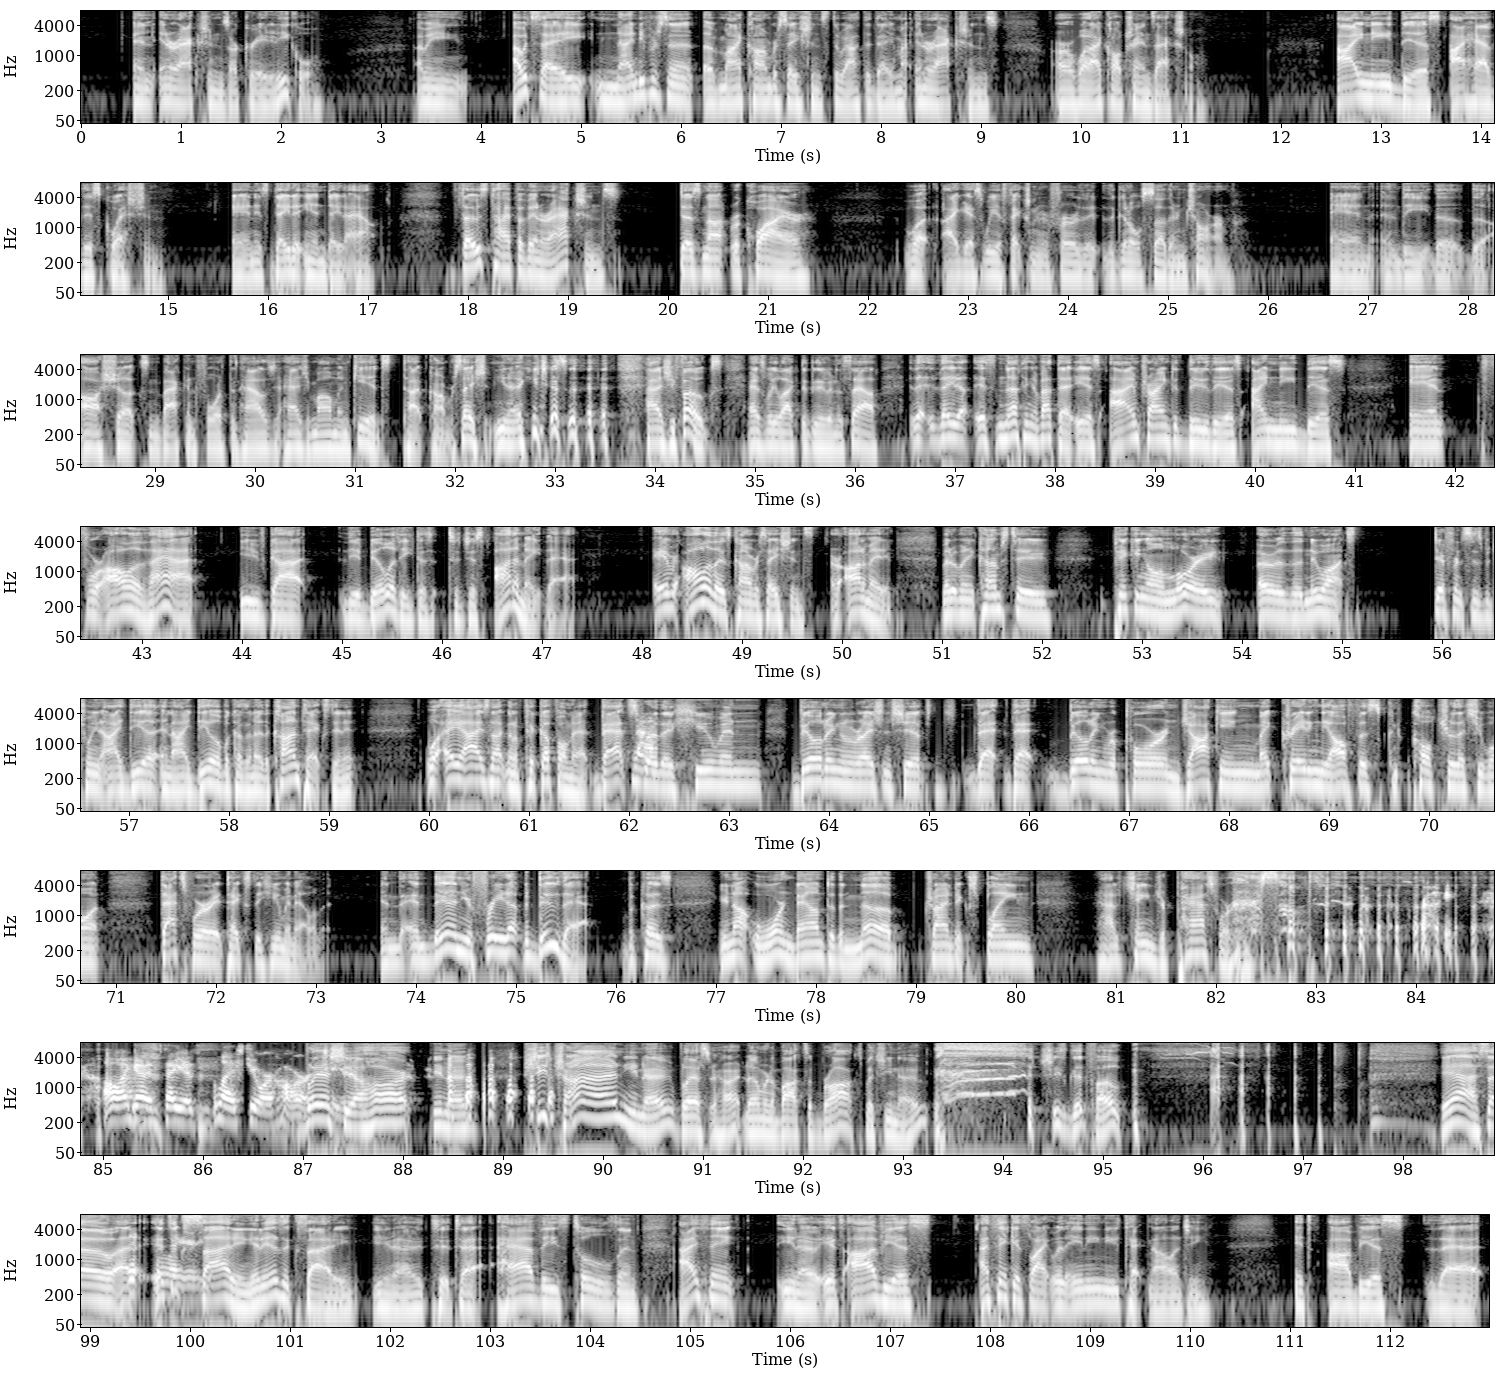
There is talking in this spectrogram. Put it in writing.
and interactions are created equal. I mean, I would say 90% of my conversations throughout the day, my interactions, are what I call transactional. I need this, I have this question, and it's data in, data out. Those type of interactions does not require what I guess we affectionately refer the, the good old Southern charm and, and the, the, the aw shucks and back and forth and how's, how's your mom and kids type conversation. You know, you just, how's your folks, as we like to do in the South. They, they, it's nothing about that. Is I'm trying to do this. I need this. And for all of that, you've got the ability to, to just automate that every, all of those conversations are automated. But when it comes to picking on Laurie over the nuanced differences between idea and ideal, because I know the context in it, well, AI is not going to pick up on that. That's No. where the human building relationships, that that building rapport and jockeying, make creating the office c- culture that you want. That's where it takes the human element, and and then you're freed up to do that because you're not worn down to the nub trying to explain how to change your password or something. right all i gotta say is bless your heart Bless here. your heart. You know, she's trying, you know, bless her heart. Than a box of Brock's, but you know, she's good folk. yeah. So uh, it's exciting. It is exciting, you know, to, to have these tools. And I think, you know, it's obvious. I think it's like with any new technology, it's obvious that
